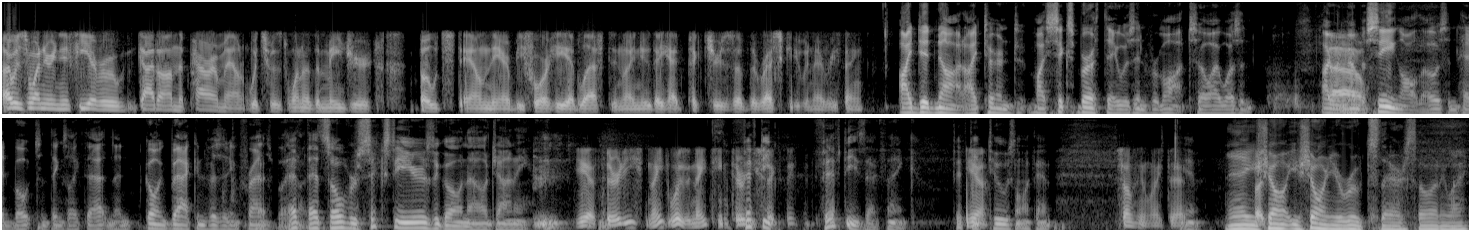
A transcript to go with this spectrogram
I was wondering if he ever got on the Paramount, which was one of the major boats down there before he had left, and I knew they had pictures of the rescue and everything. I did not. I turned my sixth birthday was in Vermont, so I wasn't. I remember Oh. seeing all those and head boats and things like that, and then going back and visiting friends. But that, that's over 60 years ago now, Johnny. Yeah, thirty. Night was it nineteen thirty 50, six? 50s, I think. 52, something like that. Something like that. Yeah. Yeah, you're But- showing you're showing your roots there. So anyway,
